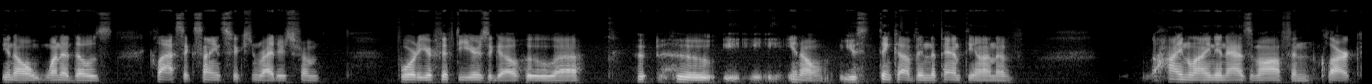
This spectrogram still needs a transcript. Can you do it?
you know one of those classic science fiction writers from forty or fifty years ago who uh, who, who you know you think of in the pantheon of Heinlein and Asimov and Clarke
